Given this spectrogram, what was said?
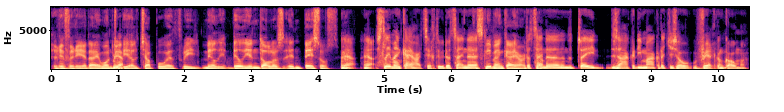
refereerde. I want to Ja. be El Chapo, eh, 3 million, billion dollars in pesos. Ja, ja. Slim en keihard, zegt u. Dat zijn de, Slim en keihard, Dat zijn de, de twee zaken die maken dat je zo ver kan komen.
